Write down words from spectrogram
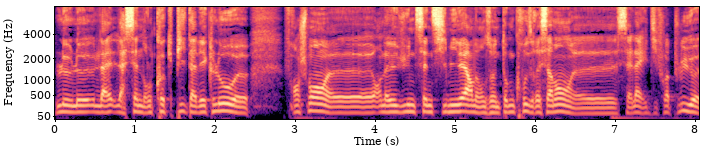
le, la, la scène dans le cockpit avec l'eau. euh, franchement, euh, on avait vu une scène similaire dans un Tom Cruise récemment. euh, Celle-là est dix fois plus euh,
